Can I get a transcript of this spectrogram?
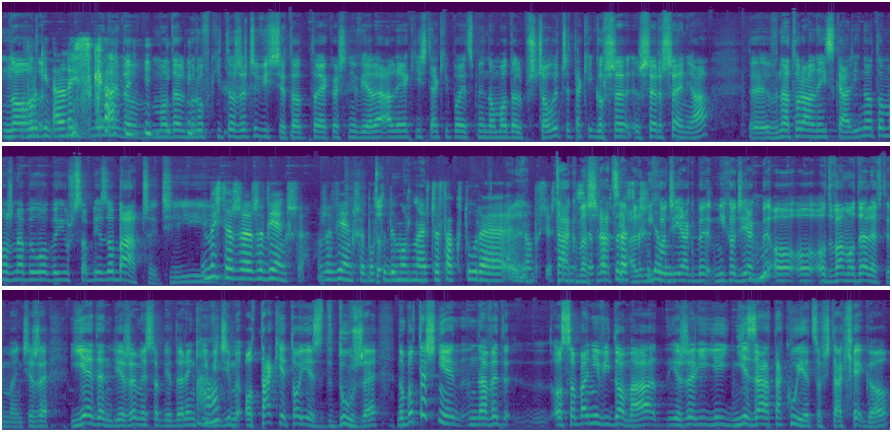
no, w oryginalnej no, skali. Nie, no, model mrówki to rzeczywiście to, to jakoś niewiele, ale jakiś taki powiedzmy no, model pszczoły, czy takiego sze- szerszenia y, w naturalnej skali, no to można byłoby już sobie zobaczyć. I... Myślę, że, że większe, że większe, bo To- wtedy można jeszcze fakturę, no przecież tak, masz rację, ale mi chodzi jakby, mi chodzi jakby o, o, o dwa modele w tym momencie, że jeden bierzemy sobie do ręki Aha. i widzimy, o takie to jest duże, no bo też nie, nawet osoba niewidoma, jeżeli jej nie zaatakuje coś takiego,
